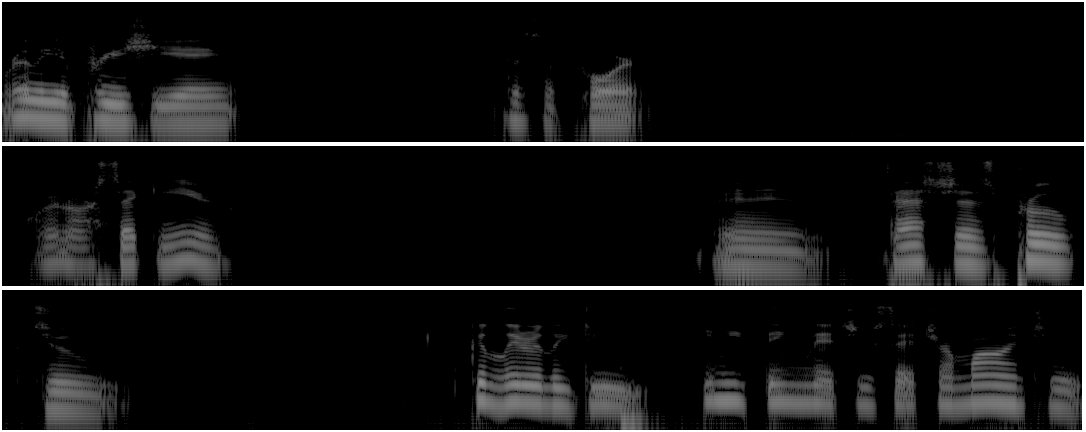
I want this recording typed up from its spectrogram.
Really appreciate the support. We're in our second year. And that's just proof to you can literally do anything that you set your mind to.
